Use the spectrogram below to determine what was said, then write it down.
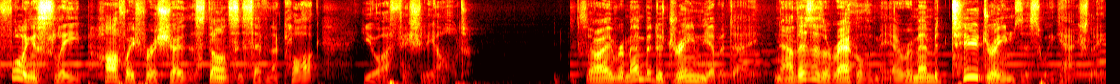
falling asleep halfway through a show that starts at 7 o'clock, you are officially old. So I remembered a dream the other day. Now, this is a record for me. I remembered two dreams this week, actually.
